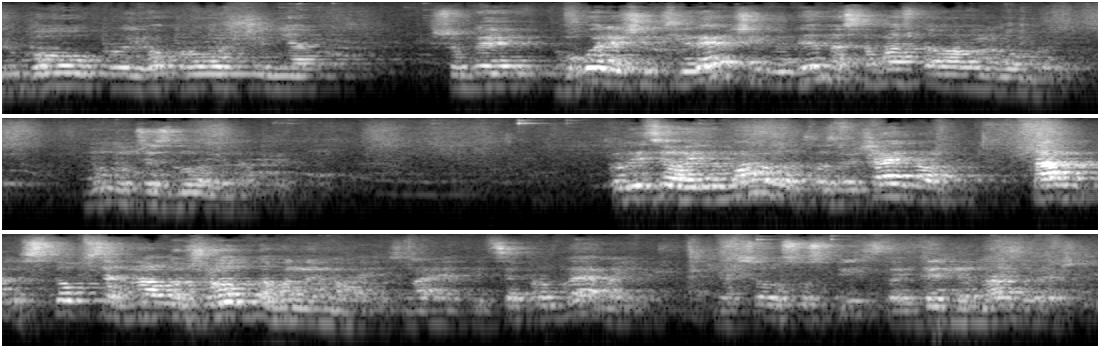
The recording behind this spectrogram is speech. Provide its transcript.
любов, про Його прощення, щоб, говорячи ці речі, людина сама ставала доброю, будучи злою, наприклад. Коли цього є мало, то звичайно там стоп-сигналу жодного немає. Знаєте, це проблема є для всього суспільства, і для нас зрештою.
